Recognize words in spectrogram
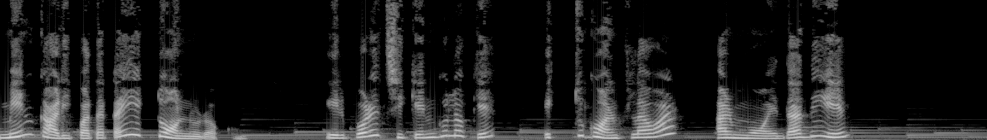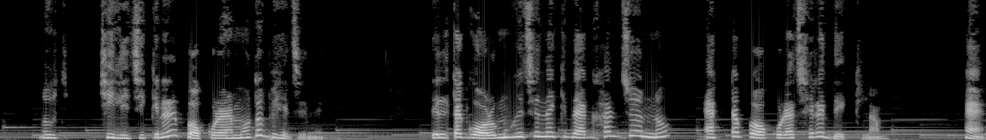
মেন কারি পাতাটাই একটু অন্যরকম এরপরে চিকেনগুলোকে একটু কর্নফ্লাওয়ার আর ময়দা দিয়ে চিলি চিকেনের পকোড়ার মতো ভেজে নেব তেলটা গরম হয়েছে নাকি দেখার জন্য একটা পকোড়া ছেড়ে দেখলাম। হ্যাঁ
